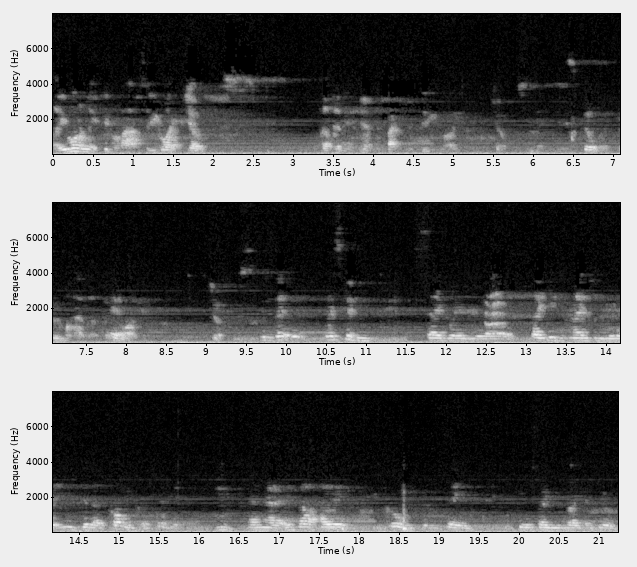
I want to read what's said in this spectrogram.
like, you want to make people laugh, so you write jokes. But then you fact effectively you write jokes, and it's filtered through whatever, but you Yeah. write jokes. This this can segue into, uh, like you just mentioned, you, you did a comic book, didn't you? And uh, is that how it goes? Do you say, here's how you write a joke?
